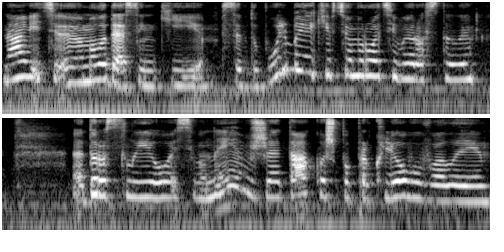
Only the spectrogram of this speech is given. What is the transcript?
Навіть е, молодесенькі псевдобульби, які в цьому році виростили, е, доросли ось, вони вже також попрокльовували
